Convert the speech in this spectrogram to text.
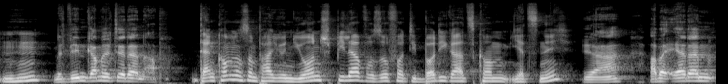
Mhm. Mit wem gammelt der dann ab? Dann kommen noch so ein paar Juniorenspieler, wo sofort die Bodyguards kommen, jetzt nicht. Ja, aber er dann,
